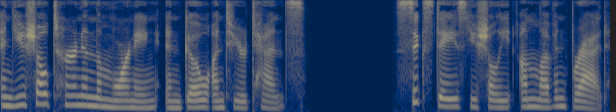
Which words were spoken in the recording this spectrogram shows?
And you shall turn in the morning and go unto your tents. Six days you shall eat unleavened bread,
